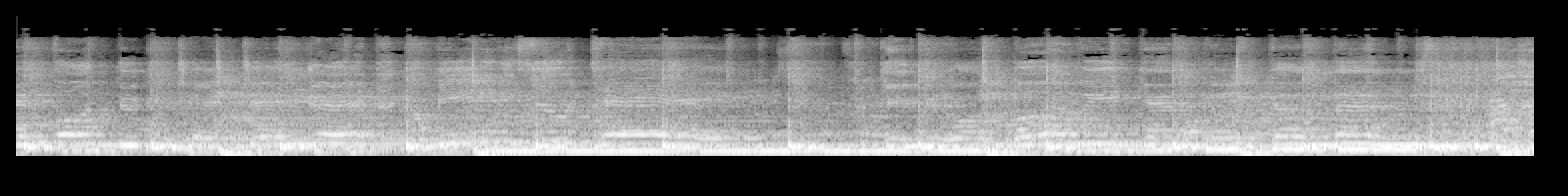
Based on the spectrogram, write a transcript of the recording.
Make amends.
